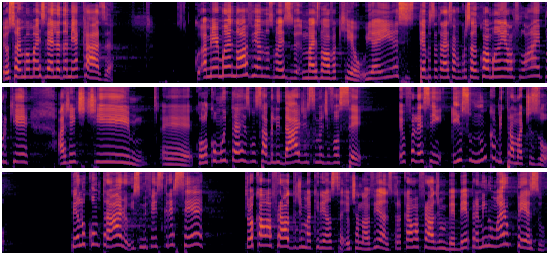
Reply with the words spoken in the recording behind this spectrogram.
Eu sou a irmã mais velha da minha casa. A minha irmã é nove anos mais, mais nova que eu. E aí, esses tempos atrás, estava conversando com a mãe, ela falou, ai, porque a gente te é, colocou muita responsabilidade em cima de você. Eu falei assim, isso nunca me traumatizou. Pelo contrário, isso me fez crescer. Trocar uma fralda de uma criança, eu tinha 9 anos, trocar uma fralda de um bebê, para mim não era um peso.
